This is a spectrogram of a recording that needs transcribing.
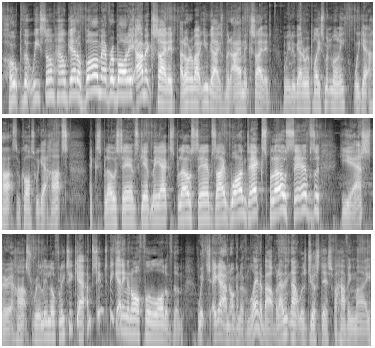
hope that we somehow get a bomb, everybody. I'm excited. I don't know about you guys, but I am excited. We do get a replacement money. We get hearts. Of course, we get hearts. Explosives. Give me explosives. I want explosives. Yes, Spirit Hearts, really lovely to get. I seem to be getting an awful lot of them, which, again, I'm not going to complain about, but I think that was justice for having my...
